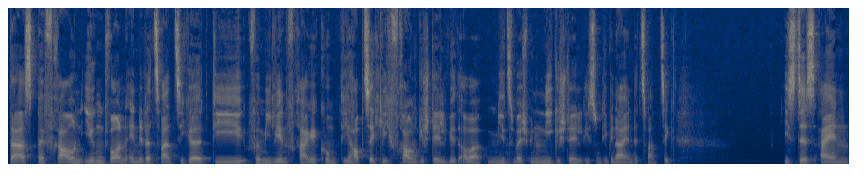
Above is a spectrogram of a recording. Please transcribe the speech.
dass bei Frauen irgendwann Ende der 20er die Familienfrage kommt, die hauptsächlich Frauen gestellt wird, aber mir zum Beispiel noch nie gestellt ist und ich bin auch Ende 20. Ist es ein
